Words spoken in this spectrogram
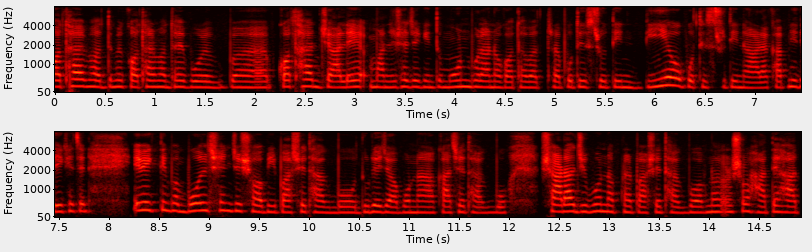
কথার মাধ্যমে কথার মাধ্যমে কথার জালে মাঝে সাঝে কিন্তু মন ভোলানো কথাবার্তা, প্রতিশ্রুতি দিয়েও প্রতিশ্রুতি না রাখা। আপনি দেখেছেন, এ ব্যক্তি বলছেন যে, সবই পাশে থাকব, দূরে যাব না, কাছে থাকব, সারা জীবন আপনার পাশে থাকব। আপনার সব হাতে হাত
